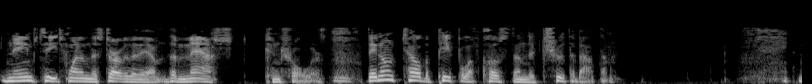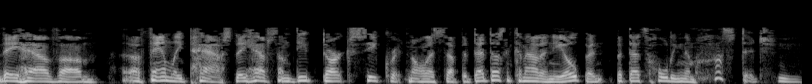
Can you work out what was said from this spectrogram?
names to each one of them to start with the, the masked controller. Mm-hmm. They don't tell the people up close to them the truth about them. They have um, a family past. They have some deep, dark secret and all that stuff, but that doesn't come out in the open, but that's holding them hostage. Mm.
